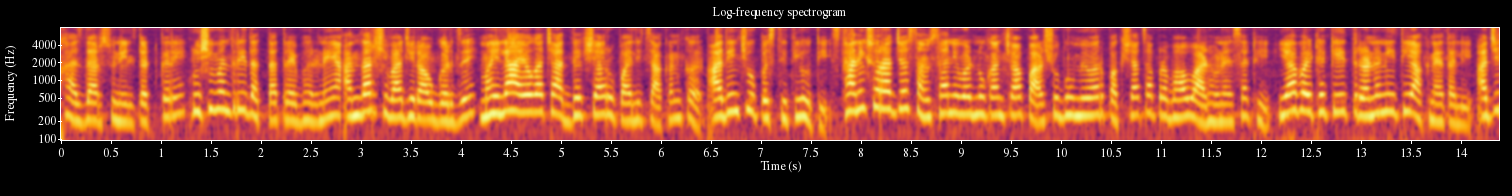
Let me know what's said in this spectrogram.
खासदार सुनील तटकरे कृषी मंत्री दत्तात्रय भरणे आमदार शिवाजीराव गर्जे महिला आयोगाच्या अध्यक्षा रुपाली चाकणकर आदींची उपस्थिती होती. स्थानिक स्वराज्य संस्था निवडणुकांच्या पार्श्वभूमीवर पक्षाचा प्रभाव वाढवण्यासाठी या बैठकीत रणनीती आखण्यात आली. अजित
